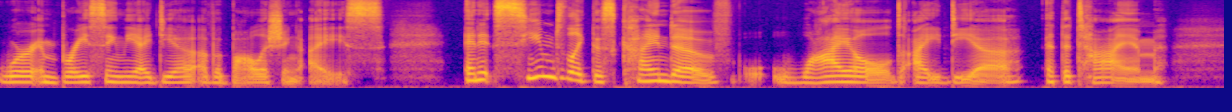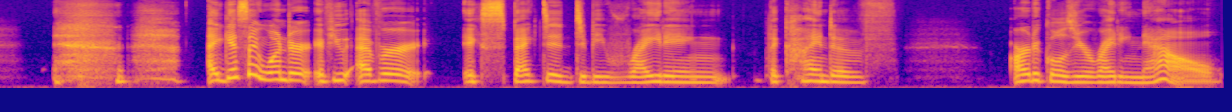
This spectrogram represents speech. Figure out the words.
were embracing the idea of abolishing ICE. And it seemed like this kind of wild idea at the time. I guess I wonder if you ever expected to be writing the kind of articles you're writing now,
